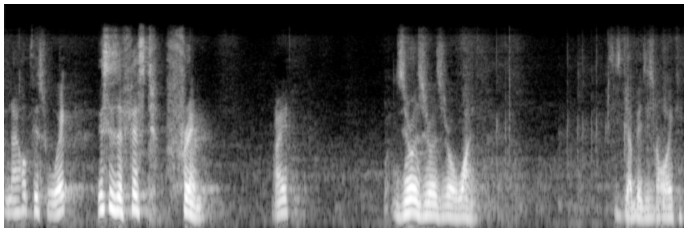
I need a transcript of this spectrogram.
and I hope this will work. This is the first frame, right? 0001. This garbage is not working.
